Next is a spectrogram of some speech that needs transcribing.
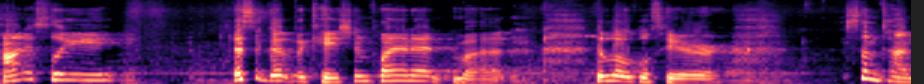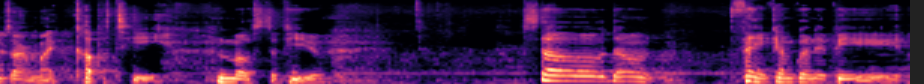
Honestly, it's a good vacation planet, but the locals here sometimes aren't my cup of tea, most of you. So don't think I'm going to be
